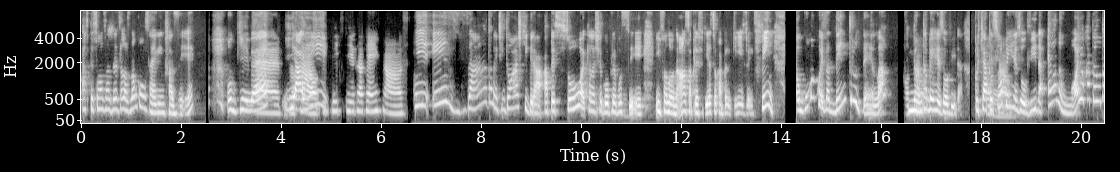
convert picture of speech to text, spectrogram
As pessoas às vezes elas não conseguem fazer o que, né? É, E total, aí- que critica quem faz. E- exatamente. Então, acho que Gra, a pessoa que ela chegou pra você e falou, nossa, preferia seu cabelo liso, enfim, alguma coisa dentro dela Total. não tá bem resolvida. Porque a Total. pessoa bem resolvida, ela não olha o cabelo da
